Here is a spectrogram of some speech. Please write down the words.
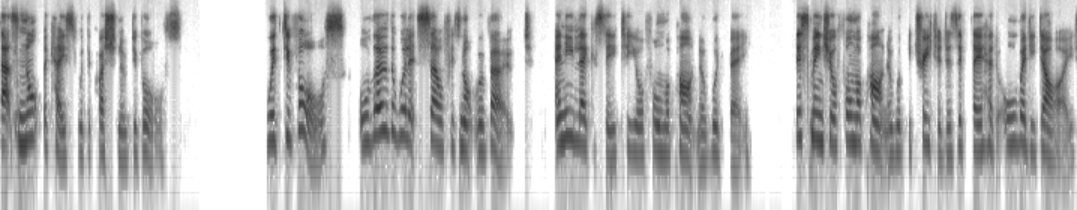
that's not the case with the question of divorce. With divorce, although the will itself is not revoked, any legacy to your former partner would be. This means your former partner would be treated as if they had already died,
